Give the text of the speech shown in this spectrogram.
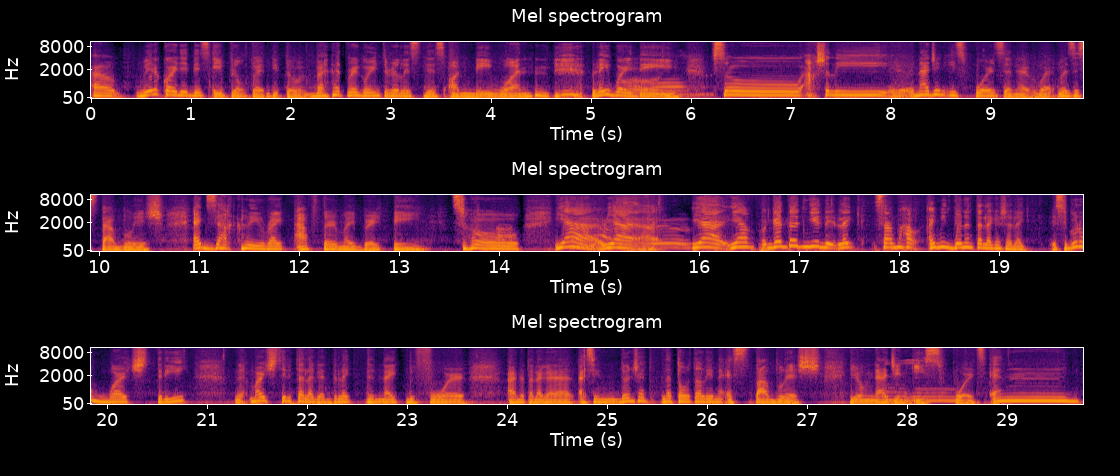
uh, we recorded this April 22 but we're going to release this on May 1 Labor Day Oh. so actually uh, Najin Esports uh, wa- was established exactly right after my birthday so yeah yeah yeah yeah. Ganun yun eh like somehow I mean ganun talaga siya. Like siguro March 3 March 3 talaga like the night before ano talaga as in doon siya na totally na establish yung Najin Esports. And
